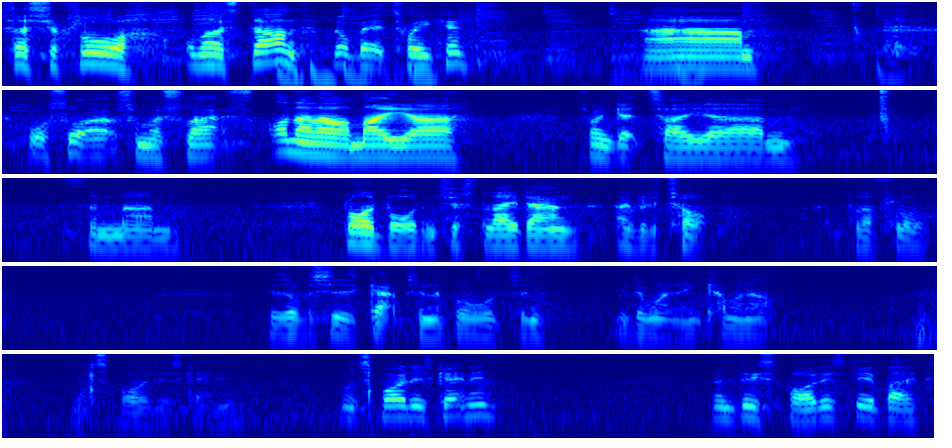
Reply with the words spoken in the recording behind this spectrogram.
So that's your floor almost done. A little bit of tweaking. Um, we'll sort out some of the slats. Oh no, no, I may uh, try and get um, some um, board and just lay down over the top for the floor. Because obviously there's gaps in the boards and we don't want anything coming up. What spiders getting in? What spiders getting in? Then do spiders, do you babes?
